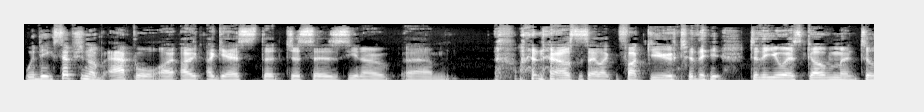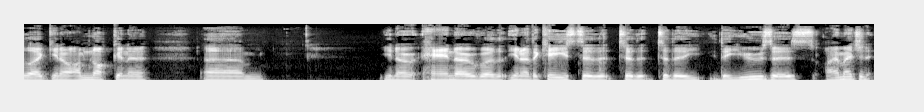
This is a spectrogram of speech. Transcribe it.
with the exception of Apple, I, I, I guess that just says you know um, I don't know how else to say like fuck you to the to the U.S. government to like you know I'm not gonna um, you know hand over the, you know the keys to the to the to the the users. I imagine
